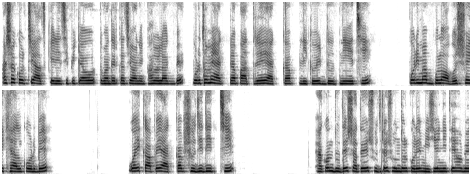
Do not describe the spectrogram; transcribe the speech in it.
আশা করছি আজকের রেসিপিটাও তোমাদের কাছে অনেক ভালো লাগবে। প্রথমে একটা পাত্রে এক কাপ লিকুইড দুধ নিয়েছি। পরিমাপগুলো অবশ্যই খেয়াল করবে। ওই কাপে এক কাপ সুজি দিচ্ছি। এখন দুধের সাথে সুজিটা সুন্দর করে মিশিয়ে নিতে হবে।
